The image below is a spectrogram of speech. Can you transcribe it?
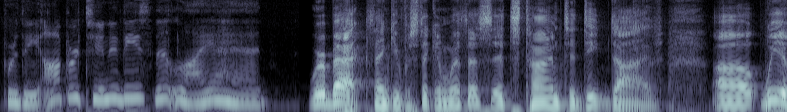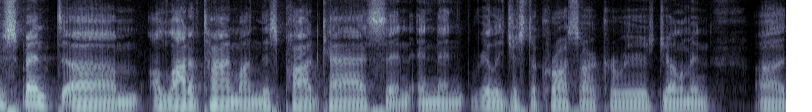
for the opportunities that lie ahead. We're back. Thank you for sticking with us. It's time to deep dive. Uh, we have spent um, a lot of time on this podcast and, and then really just across our careers, gentlemen, uh,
